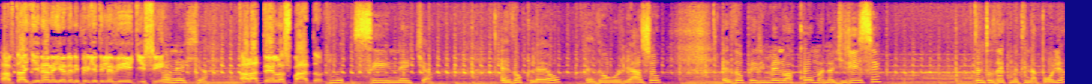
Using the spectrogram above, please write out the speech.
Αυτά γίνανε γιατί δεν υπήρχε τηλεδιοίκηση. Συνέχεια. Αλλά τέλος πάντων. Με συνέχεια. Εδώ κλαίω, εδώ ουρλιάζω, εδώ περιμένω ακόμα να γυρίσει. Δεν το δέχουμε την απώλεια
